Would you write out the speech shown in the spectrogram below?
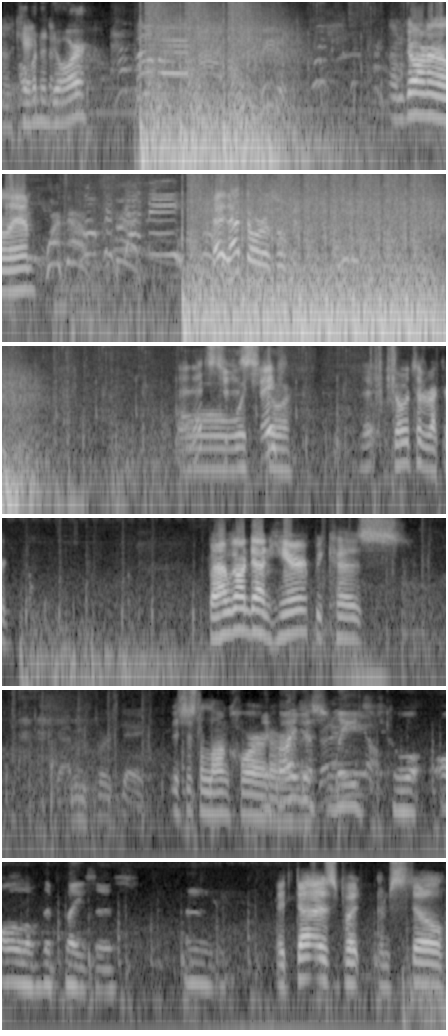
Okay. Open the door. I'm going on a limb. Hey, that door is open. And that's to the which safe. door? Go to the record. But I'm going down here because Grabbing first aid. it's just a long It corridor. probably just leads to all of the places. And It does, but I'm still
